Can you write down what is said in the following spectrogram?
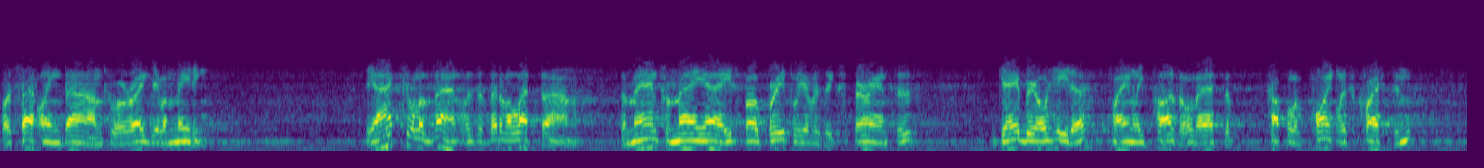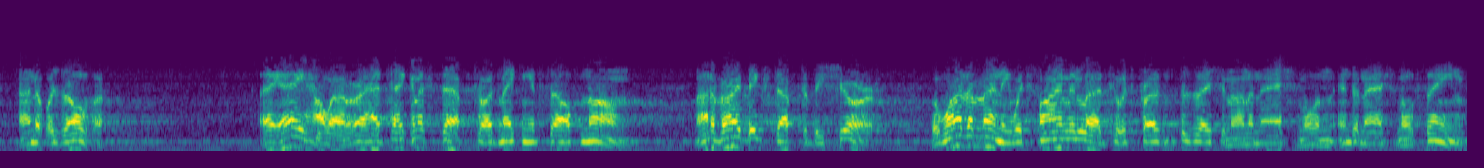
for settling down to a regular meeting. The actual event was a bit of a letdown. The man from AA spoke briefly of his experiences. Gabriel Heatter, plainly puzzled, asked a couple of pointless questions, and it was over. AA, however, had taken a step toward making itself known. Not a very big step, to be sure, but one of the many which finally led to its present position on the national and international scene.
